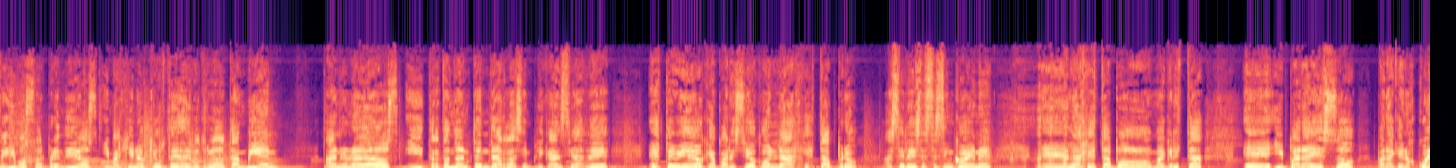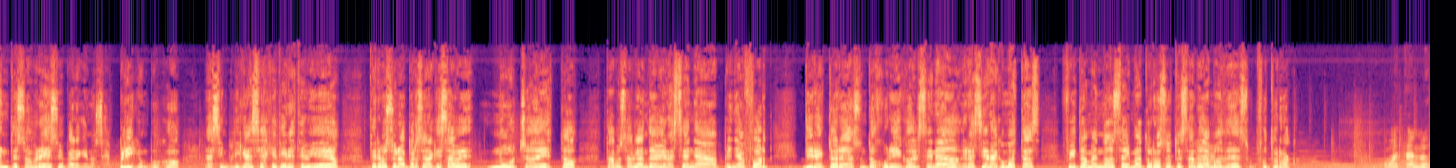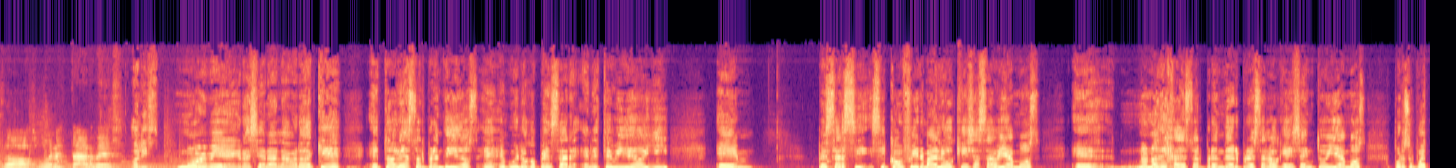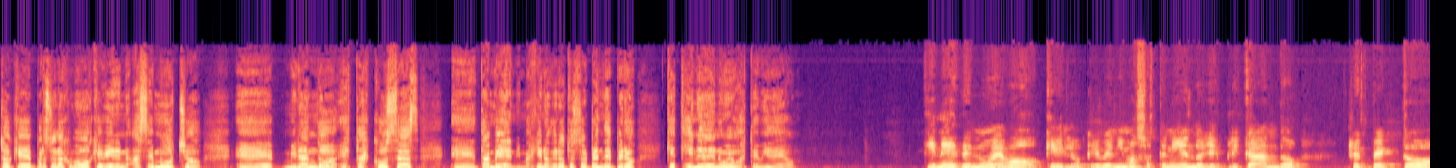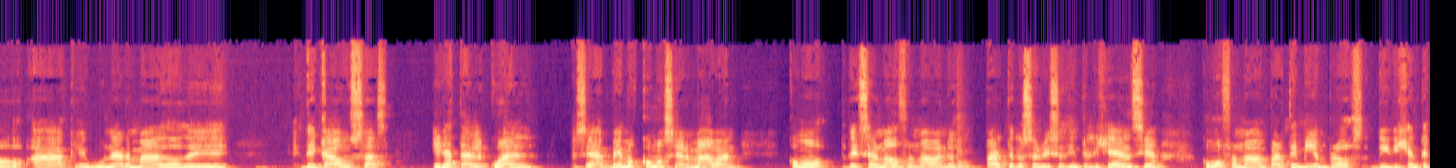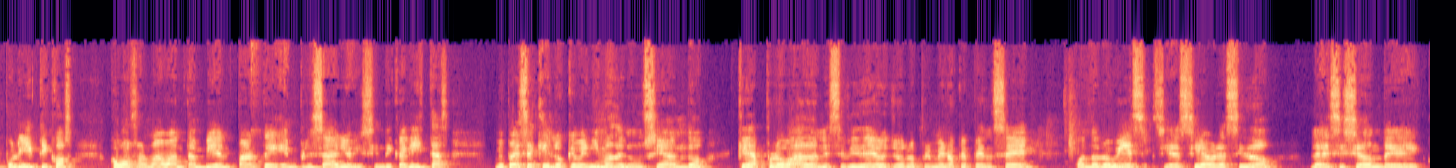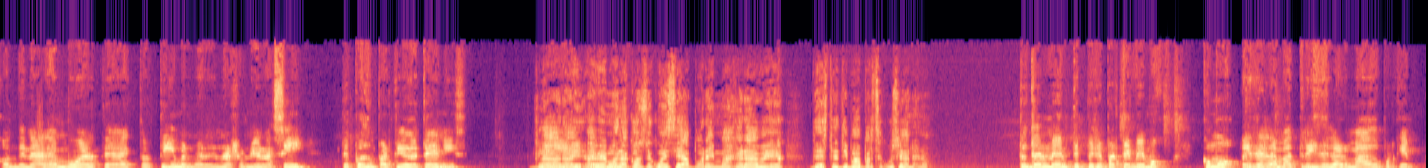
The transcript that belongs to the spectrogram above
seguimos sorprendidos, imagino que ustedes del otro lado también anonadados y tratando de entender las implicancias de este video que apareció con la Gestapo, así le dice C5N, eh, la Gestapo macrista. Eh, y para eso, para que nos cuente sobre eso y para que nos explique un poco las implicancias que tiene este video, tenemos una persona que sabe mucho de esto. Estamos hablando de Graciana Peñafort, directora de Asuntos Jurídicos del Senado. Graciana, ¿cómo estás? Fito Mendoza y Maturoso, te saludamos desde Futurock. ¿Cómo están los dos? Buenas tardes. Olis. Muy bien, Graciana. La verdad que eh, todavía sorprendidos. Es, muy loco pensar en este video y em, pensar si, si, confirma algo que ya sabíamos. Eh, no nos deja de sorprender, pero es algo que ya intuíamos. Por supuesto que personas como vos que vienen hace mucho eh, mirando estas cosas, también, imagino que no te sorprende, pero ¿qué tiene de nuevo este video? Tiene de nuevo que lo que venimos sosteniendo y explicando respecto a que hubo un armado de, causas, era tal cual. O sea, vemos cómo se armaban, cómo de ese armado formaban los, parte de los servicios de inteligencia, cómo formaban parte miembros dirigentes políticos, cómo formaban también parte empresarios y sindicalistas. Me parece que lo que venimos denunciando queda probado en ese video. Yo lo primero que pensé cuando lo vi es si así habrá sido la decisión de condenar a muerte a Héctor Timerman en una reunión así, después de un partido de tenis. Claro, ahí, vemos la consecuencia por ahí más grave de este tipo de persecuciones, ¿no? Totalmente, pero aparte vemos cómo era la matriz del armado, porque,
